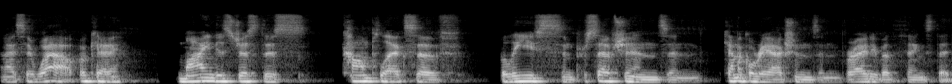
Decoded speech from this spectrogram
and I say, wow, okay, mind is just this complex of beliefs and perceptions and chemical reactions and variety of other things that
